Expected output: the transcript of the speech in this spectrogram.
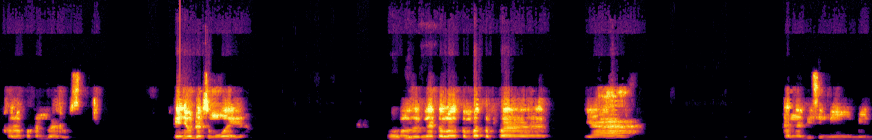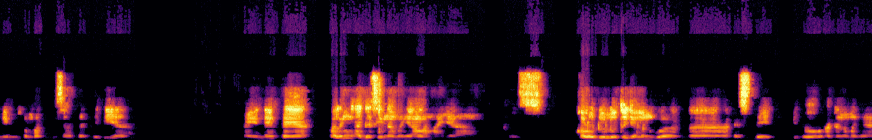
Kalau Pekanbaru, kayaknya udah semua ya. Oh gitu. Maksudnya kalau tempat-tempat ya karena di sini minim tempat wisata jadi ya nah ini kayak paling ada sih namanya Alamaya terus kalau dulu tuh zaman gua uh, SD itu ada namanya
